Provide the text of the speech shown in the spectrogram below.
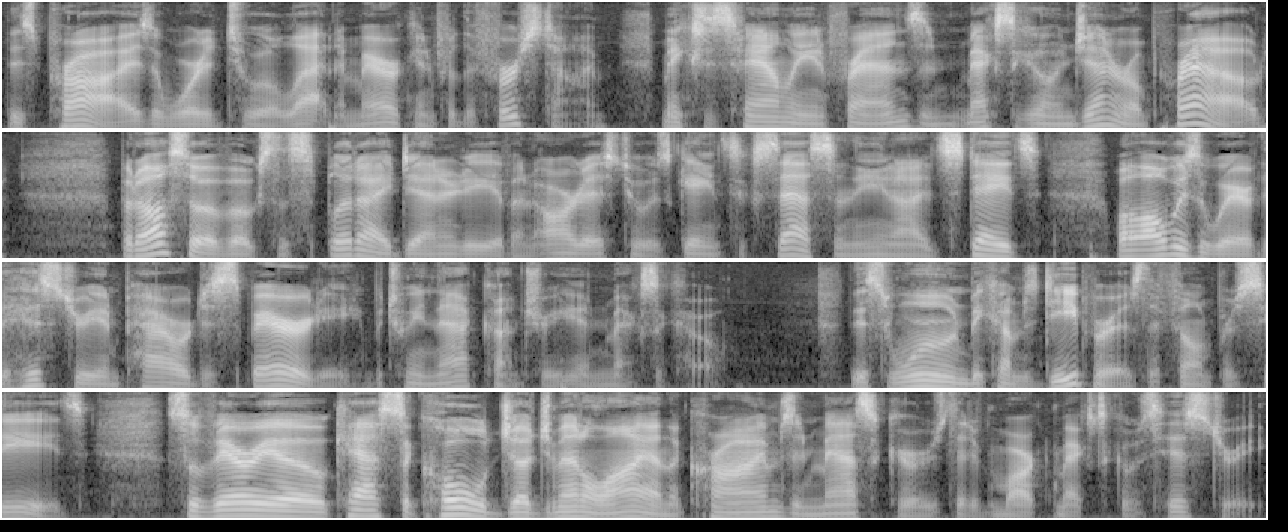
This prize, awarded to a Latin American for the first time, makes his family and friends and Mexico in general proud, but also evokes the split identity of an artist who has gained success in the United States while always aware of the history and power disparity between that country and Mexico. This wound becomes deeper as the film proceeds. Silverio casts a cold, judgmental eye on the crimes and massacres that have marked Mexico's history.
